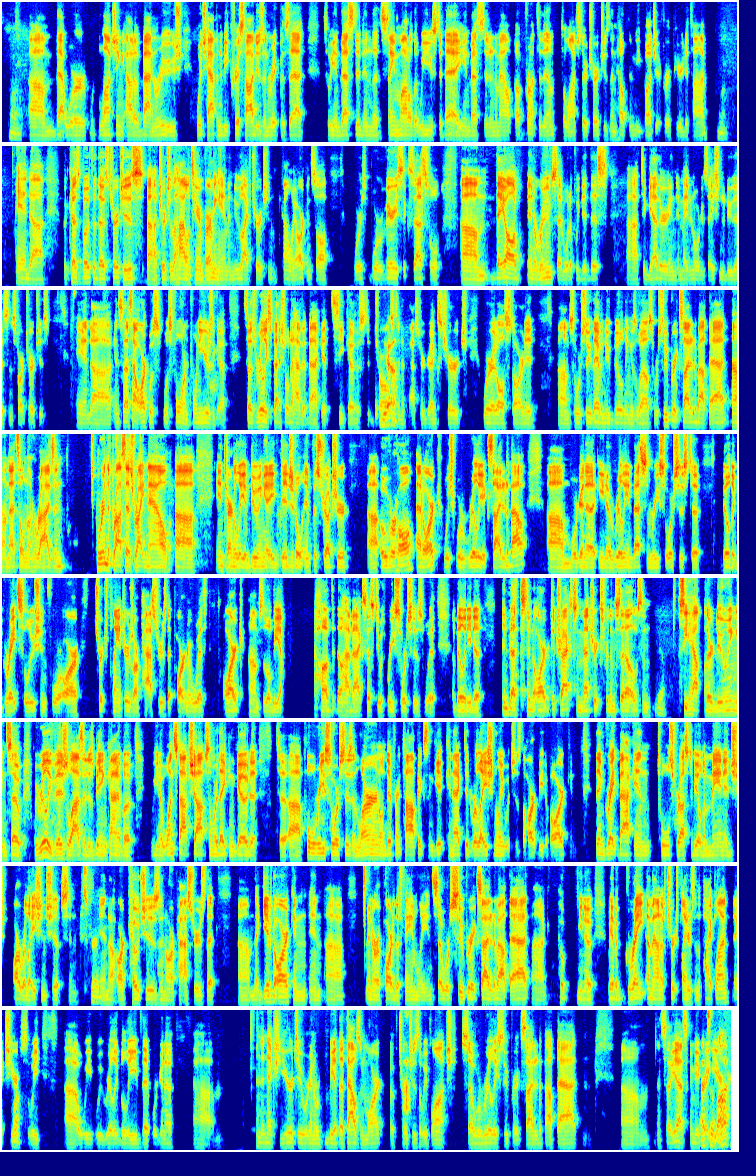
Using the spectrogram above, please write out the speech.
um, that were launching out of Baton Rouge, which happened to be Chris Hodges and Rick Bezet. So he invested in the same model that we use today. He invested an amount upfront to them to launch their churches, then help them meet budget for a period of time. Mm. And uh, because both of those churches, uh, Church of the Highlands here in Birmingham and New Life Church in Conway, Arkansas, were were very successful. Um, they all in a room said, "What if we did this uh, together and, and, made an organization to do this and start churches?" And uh, and so that's how ARC was was formed 20 years ago. So it's really special to have it back at Seacoast, Charleston, yeah. and Pastor Greg's church where it all started. Um, so we're su- they have a new building as well. So we're super excited about that. Um, that's on the horizon. We're in the process right now uh, internally of doing a digital infrastructure uh, overhaul at ARC, which we're really excited about. Um, we're going to, you know, really invest some resources to build a great solution for our church planters, our pastors that partner with ARC. Um, so there'll be a hub that they'll have access to with resources, with ability to invest into ARC to track some metrics for themselves and yeah. see how they're doing. And so we really visualize it as being kind of a you know one-stop shop, somewhere they can go to to uh, pull resources and learn on different topics and get connected relationally, which is the heartbeat of ARC. And then great back end tools for us to be able to manage our relationships and and uh, our coaches and our pastors that um, that give to ARC and and uh, and are a part of the family. And so we're super excited about that. Uh, hope you know we have a great amount of church planters in the pipeline next year. Wow. So we uh, we we really believe that we're gonna. Um, in the next year or two, we're going to be at the thousand mark of churches that we've launched. So we're really super excited about that. Um, and so, yeah, it's going to be a That's great a year. Lot.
